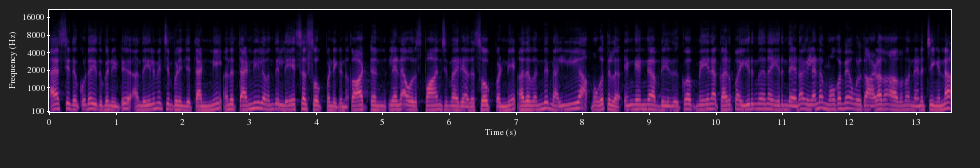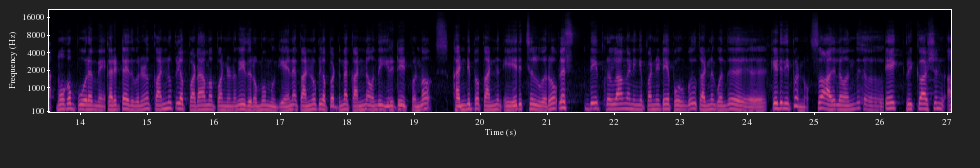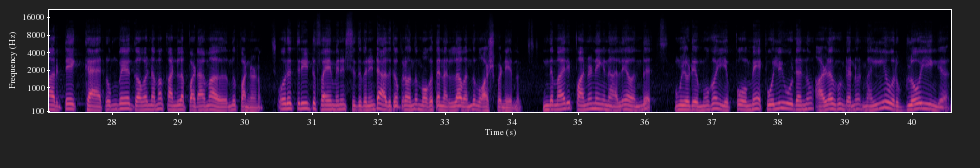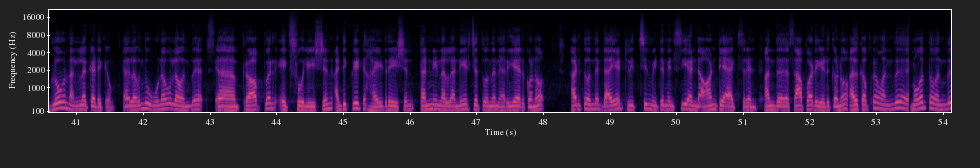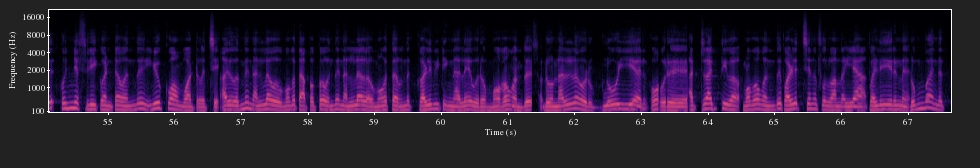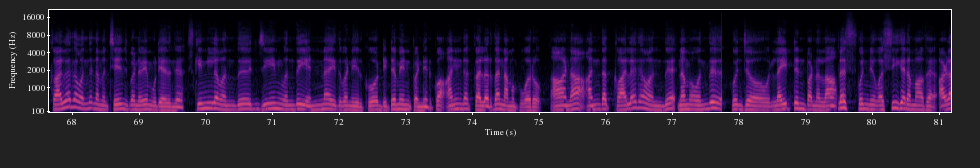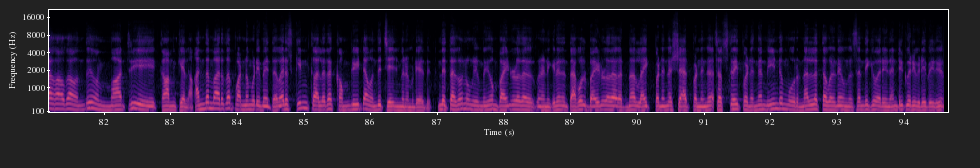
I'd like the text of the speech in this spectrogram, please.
ஆசிடை கூட இது பண்ணிட்டு அந்த எலுமிச்சை பிழிஞ்ச தண்ணி அந்த தண்ணியில வந்து லேசா சோக் பண்ணிக்கணும். காட்டன் இல்லைன்னா ஒரு ஸ்பாஞ்ச் மாதிரி அதை சோக் பண்ணி அதை வந்து நல்லா முகத்துல எங்கெங்க அப்படி இருக்கோ மெயினா கருப்பா இருந்ததுன்னா இருந்த இடம் இல்லைன்னா முகமே உங்களுக்கு அழகா ஆகணும்னு நினைச்சீங்கன்னா முகம் பூரமே கரெக்டா இது பண்ணணும். கண்ணுக்குள்ள படாம பண்ணணுங்க இது ரொம்ப முக்கியம். ஏன்னா கண்ணுக்குள்ள பட்டுனா கண்ணை வந்து இரிட்டேட் பண்ணும். கண்டிப்பா கண்ணுக்கு எரிச்சல் வரும். ப்ளஸ் டீப் ரிலாங்க நீங்க பண்ணிட்டே போகும்போது கண்ணுக்கு வந்து கெடுதி பண்ணும். ஸோ அதுல வந்து take precaution or take care ரொம்ப கவனமாக கண்ணில் படாமல் அது வந்து பண்ணணும். ஒரு த்ரீ டு ஃபைவ் மினிட்ஸ் இது பண்ணிவிட்டு அதுக்கப்புறம் வந்து முகத்தை நல்லா வந்து வாஷ் பண்ணிடணும். இந்த மாதிரி பண்ணினீங்கனாலே வந்து உங்களுடைய முகம் எப்போவுமே பொலிவுடனும் அழகுடனும் நல்ல ஒரு க்ளோயிங் க்ளோ நல்லா கிடைக்கும். அதில் வந்து உணவில் வந்து ப்ராப்பர் எக்ஸ்போலியேஷன் அடிக்வேட் ஹைட்ரேஷன் தண்ணி நல்லா நீர்ச்சத்து வந்து நிறைய இருக்கணும். அடுத்து வந்து diet rich in vitamin C and antioxidant அந்த சாப்பாடு எடுக்கணும். அதுக்கப்புறம் வந்து முகத்தை வந்து கொஞ்சம் ஃப்ரீக்வெண்ட்டாக வந்து லியூக்வாம் வாட்டர் வச்சு அது வந்து நல்ல முகத்தை அப்பப்போ வந்து நல்ல முகத்தை வந்து கழுவிட்டிங்கனாலே ஒரு முகம் வந்து ஒரு நல்ல ஒரு க்ளோயியாக இருக்கும். ஒரு அட்ராக்டிவாக முகம் வந்து பளிச்சுன்னு சொல்லுவாங்க இல்லையா? பளிர்னு. ரொம்ப இந்த கலரை வந்து நம்ம சேஞ்ச் பண்ணவே முடியாதுங்க. ஸ்கின்ல வந்து ஜீன் வந்து என்ன இது பண்ணியிருக்கோ டிட்டர்மைன் பண்ணியிருக்கோ அந்த கலர் தான் நமக்கு வரும். ஆனால் அந்த கலரை வந்து நம்ம வந்து கொஞ்சம் லைட்டன் பண்ணலாம். ப்ளஸ் கொஞ்சம் வசீகரமாக அழகாக வந்து மாற்றி காமிக்கலாம். அந்த மாதிரி தான் பண்ண முடியுமே தவிர ஸ்கின் கலரை கம்ப்ளீட்டாக வந்து சேஞ்ச் பண்ண முடியாது. இந்த தகவல் உங்களுக்கு மிகவும் பயனுள்ளதாக இருக்கும் நினைக்கிறேன். இந்த தகவல் பயனுள்ளதாக இருந்தால் லைக் பண்ணுங்க ஷேர் பண்ணுங்க சப்ஸ்கிரைப் பண்ணுங்க. மீண்டும் ஒரு நல்ல தகவலை உங்களை சந்திக்க வரை நன்றி கூறி விடைபெறுகிறேன்.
